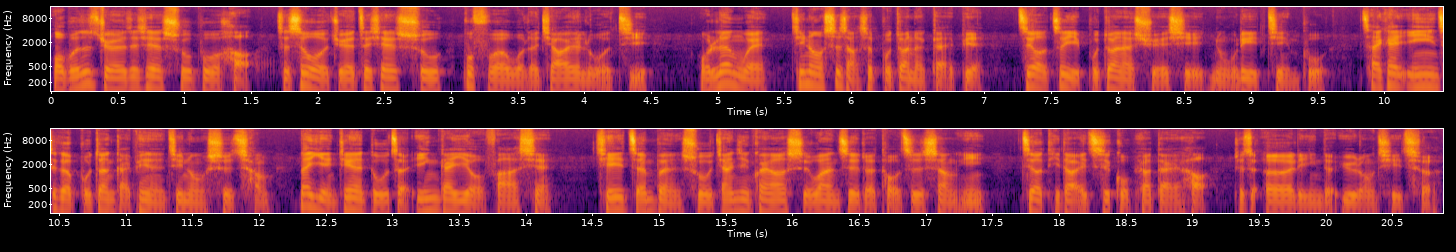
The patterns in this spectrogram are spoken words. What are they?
我不是觉得这些书不好，只是我觉得这些书不符合我的交易逻辑。我认为金融市场是不断的改变，只有自己不断的学习、努力进步，才可以因应这个不断改变的金融市场。那眼尖的读者应该也有发现，其实整本书将近快要十万字的投资上映，只有提到一支股票代号，就是二二零的裕隆汽车。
